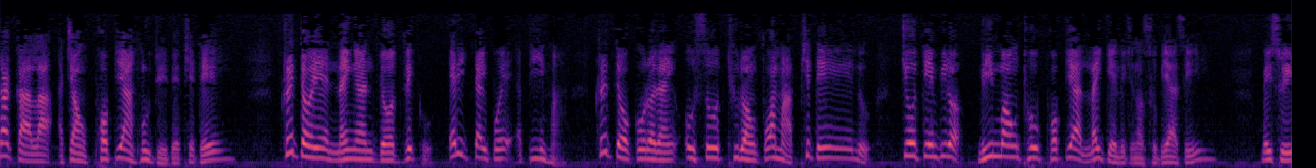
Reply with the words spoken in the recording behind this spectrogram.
ကပ်ကာလအကြောင်းဖော်ပြမှုတွေပဲဖြစ်တယ် ခရစ်တော်ရဲ့နိုင်ငံတော်သစ်ကိုအဲ့ဒီတိုက်ပွဲအပြီးမှာခရစ်တော်ကိုယ်တော်တိုင်အုပ်ဆိုးထူထောင်သွားမှာဖြစ်တယ်လို့ကြိုတင်ပြီးတော့မိမောင်းထိုးဖော်ပြလိုက်တယ်လို့ကျွန်တော်ဆိုပြရစီမိတ်ဆွေ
